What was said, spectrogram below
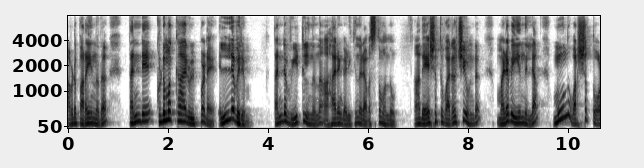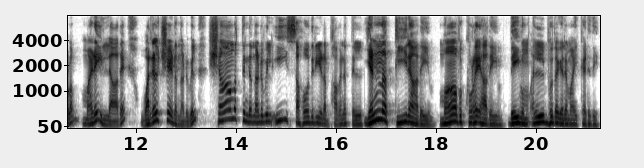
അവിടെ പറയുന്നത് തന്റെ കുടുംബക്കാരുൾപ്പെടെ എല്ലാവരും തന്റെ വീട്ടിൽ നിന്ന് ആഹാരം കഴിക്കുന്ന ഒരവസ്ഥ വന്നു. ആ ദേശത്ത് വരൾച്ചയുണ്ട് മഴ പെയ്യുന്നില്ല. മൂന്ന് വർഷത്തോളം മഴയില്ലാതെ വരൾച്ചയുടെ നടുവിൽ ക്ഷാമത്തിന്റെ നടുവിൽ ഈ സഹോദരിയുടെ ഭവനത്തിൽ എണ്ണ തീരാതെയും മാവ് കുറയാതെയും ദൈവം അത്ഭുതകരമായി കരുതി.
